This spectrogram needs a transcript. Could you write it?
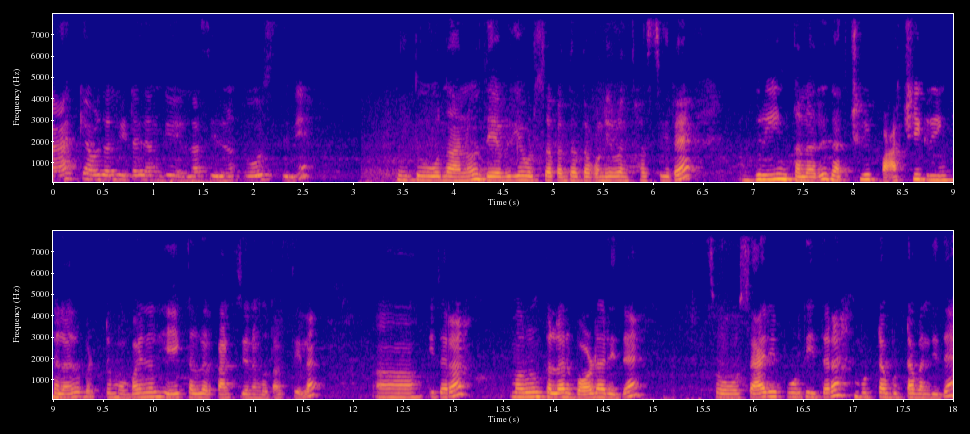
ಬ್ಯಾಕ್ ಕ್ಯಾಮ್ರದಲ್ಲಿ ನೀಟಾಗಿ ನನಗೆ ಎಲ್ಲ ಸೀರೆನ ತೋರಿಸ್ತೀನಿ. ಇದು ನಾನು ದೇವರಿಗೆ ಉಡ್ಸೋಕ್ಕಂತ ತೊಗೊಂಡಿರುವಂತಹ ಸೀರೆ. ಗ್ರೀನ್ ಕಲರ್ ಇದು ಆ್ಯಕ್ಚುಲಿ ಪಾಚಿ ಗ್ರೀನ್ ಕಲರ್ ಬಟ್ ಮೊಬೈಲಲ್ಲಿ ಹೇಗೆ ಕಲರ್ ಕಾಣ್ತಿದೆ ನಂಗೆ ಗೊತ್ತಾಗ್ತಿಲ್ಲ. ಈ ಥರ ಮರೂನ್ ಕಲರ್ ಬಾರ್ಡರ್ ಇದೆ. ಸೊ ಸ್ಯಾರಿ ಪೂರ್ತಿ ಈ ಥರ ಬುಟ್ಟ ಬುಟ್ಟ ಬಂದಿದೆ.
